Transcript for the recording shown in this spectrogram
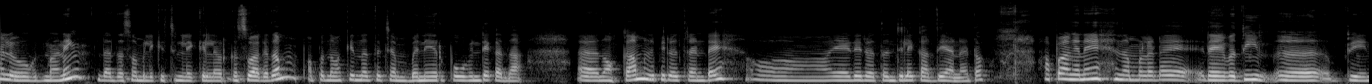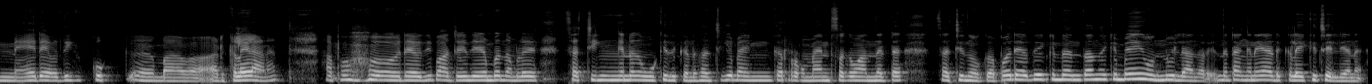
Hello good morning Radha Somali കിച്ചണിലേക്ക് എല്ലാവർക്കും സ്വാഗതം. അപ്പോൾ നമുക്ക് ഇന്നത്തെ ചെമ്പനീർ പൂവിന്റെ കഥ നോക്കാം. ഇതിപ്പോൾ ഇരുപത്തിരണ്ട് ഏഴ് ഇരുപത്തഞ്ചിലെ കഥയാണ് കേട്ടോ. അപ്പോൾ അങ്ങനെ നമ്മളുടെ രേവതിയും പിന്നെ രേവതി കുക്ക് അടുക്കളയിലാണ്. അപ്പോൾ രേവതി പാചകം ചെയ്യുമ്പോൾ നമ്മൾ സച്ചി ഇങ്ങനെ നോക്കി നിൽക്കുന്നുണ്ട് സച്ചിക്ക് ഭയങ്കര റൊമാൻസ് ഒക്കെ വന്നിട്ട് സച്ചി നോക്കും. അപ്പോൾ രേവതി നോക്കുമ്പോൾ എന്താണെന്ന് നോക്കുമ്പോൾ ഒന്നുമില്ല എന്ന് പറയും. എന്നിട്ട് അങ്ങനെ അടുക്കളയ്ക്ക് ചെല്ലുകയാണ്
